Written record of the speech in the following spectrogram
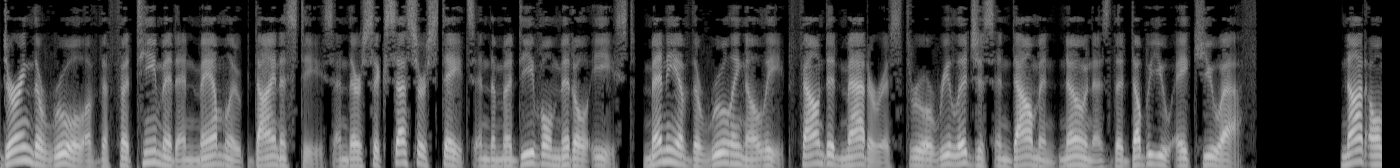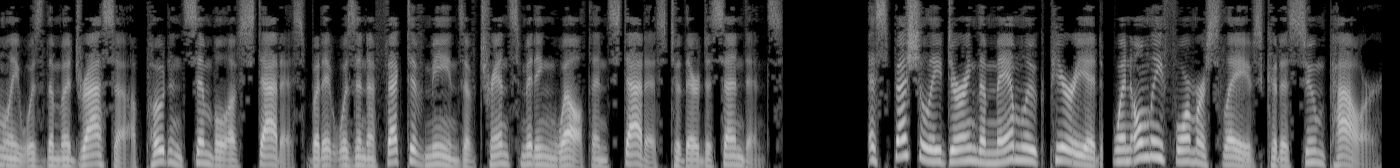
During the rule of the Fatimid and Mamluk dynasties and their successor states in the medieval Middle East, many of the ruling elite founded madaris through a religious endowment known as the Waqf. Not only was the madrasa a potent symbol of status but it was an effective means of transmitting wealth and status to their descendants. Especially during the Mamluk period, when only former slaves could assume power,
